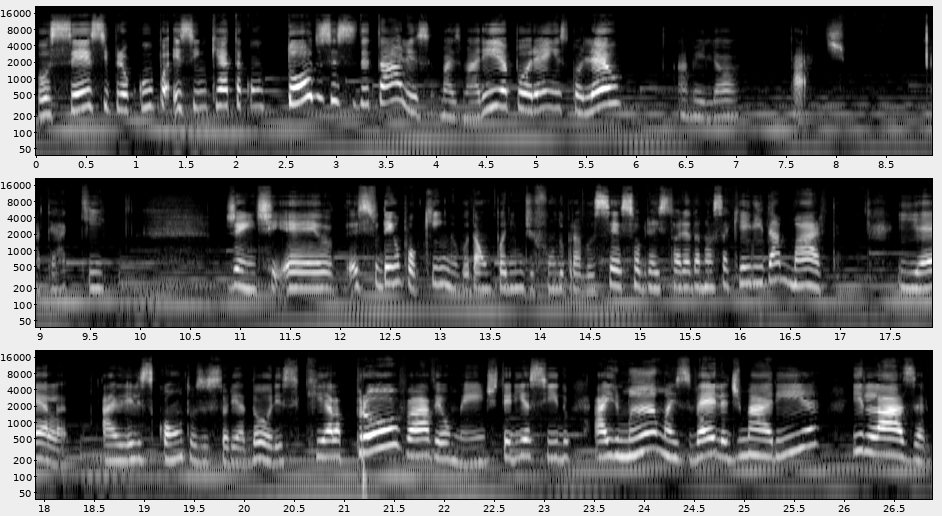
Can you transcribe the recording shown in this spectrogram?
você se preocupa e se inquieta com todos esses detalhes, mas Maria, porém, escolheu a melhor parte. Até aqui. Gente, é, eu estudei um pouquinho, vou dar um paninho de fundo para você sobre a história da nossa querida Marta. E ela eles contam os historiadores que ela provavelmente teria sido a irmã mais velha de Maria e Lázaro.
